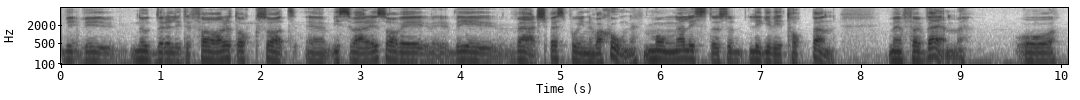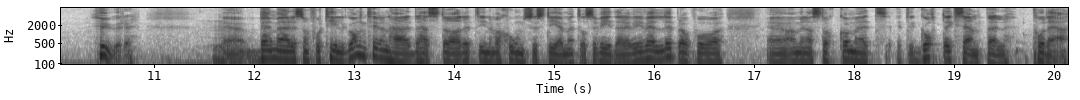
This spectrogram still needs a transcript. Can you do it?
vi, vi nuddade lite förut också att eh, i Sverige så har vi, vi är världsbäst på innovation. Många listor så ligger vi i toppen. Men för vem? Och hur? Mm. Eh, vem är det som får tillgång till den här, det här stödet, innovationssystemet och så vidare? Vi är väldigt bra på, eh, jag menar Stockholm är ett, ett gott exempel på det.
